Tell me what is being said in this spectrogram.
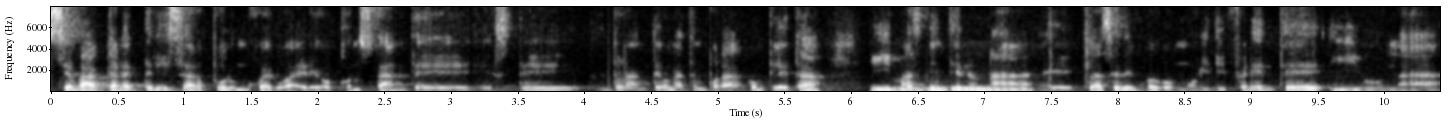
se va a caracterizar por un juego aéreo constante este, durante una temporada completa y más bien tiene una eh, clase de juego muy diferente y una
